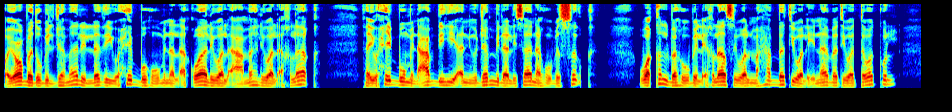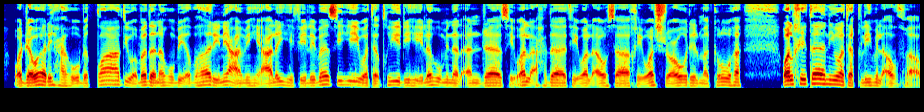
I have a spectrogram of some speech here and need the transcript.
ويعبد بالجمال الذي يحبه من الأقوال والأعمال والأخلاق فيحب من عبده أن يجمل لسانه بالصدق وقلبه بالإخلاص والمحبة والإنابة والتوكل وجوارحه بالطاعة وبدنه بإظهار نعمه عليه في لباسه وتطهيره له من الأنجاس والأحداث والأوساخ والشعور المكروهة والختان وتقليم الأظفار.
